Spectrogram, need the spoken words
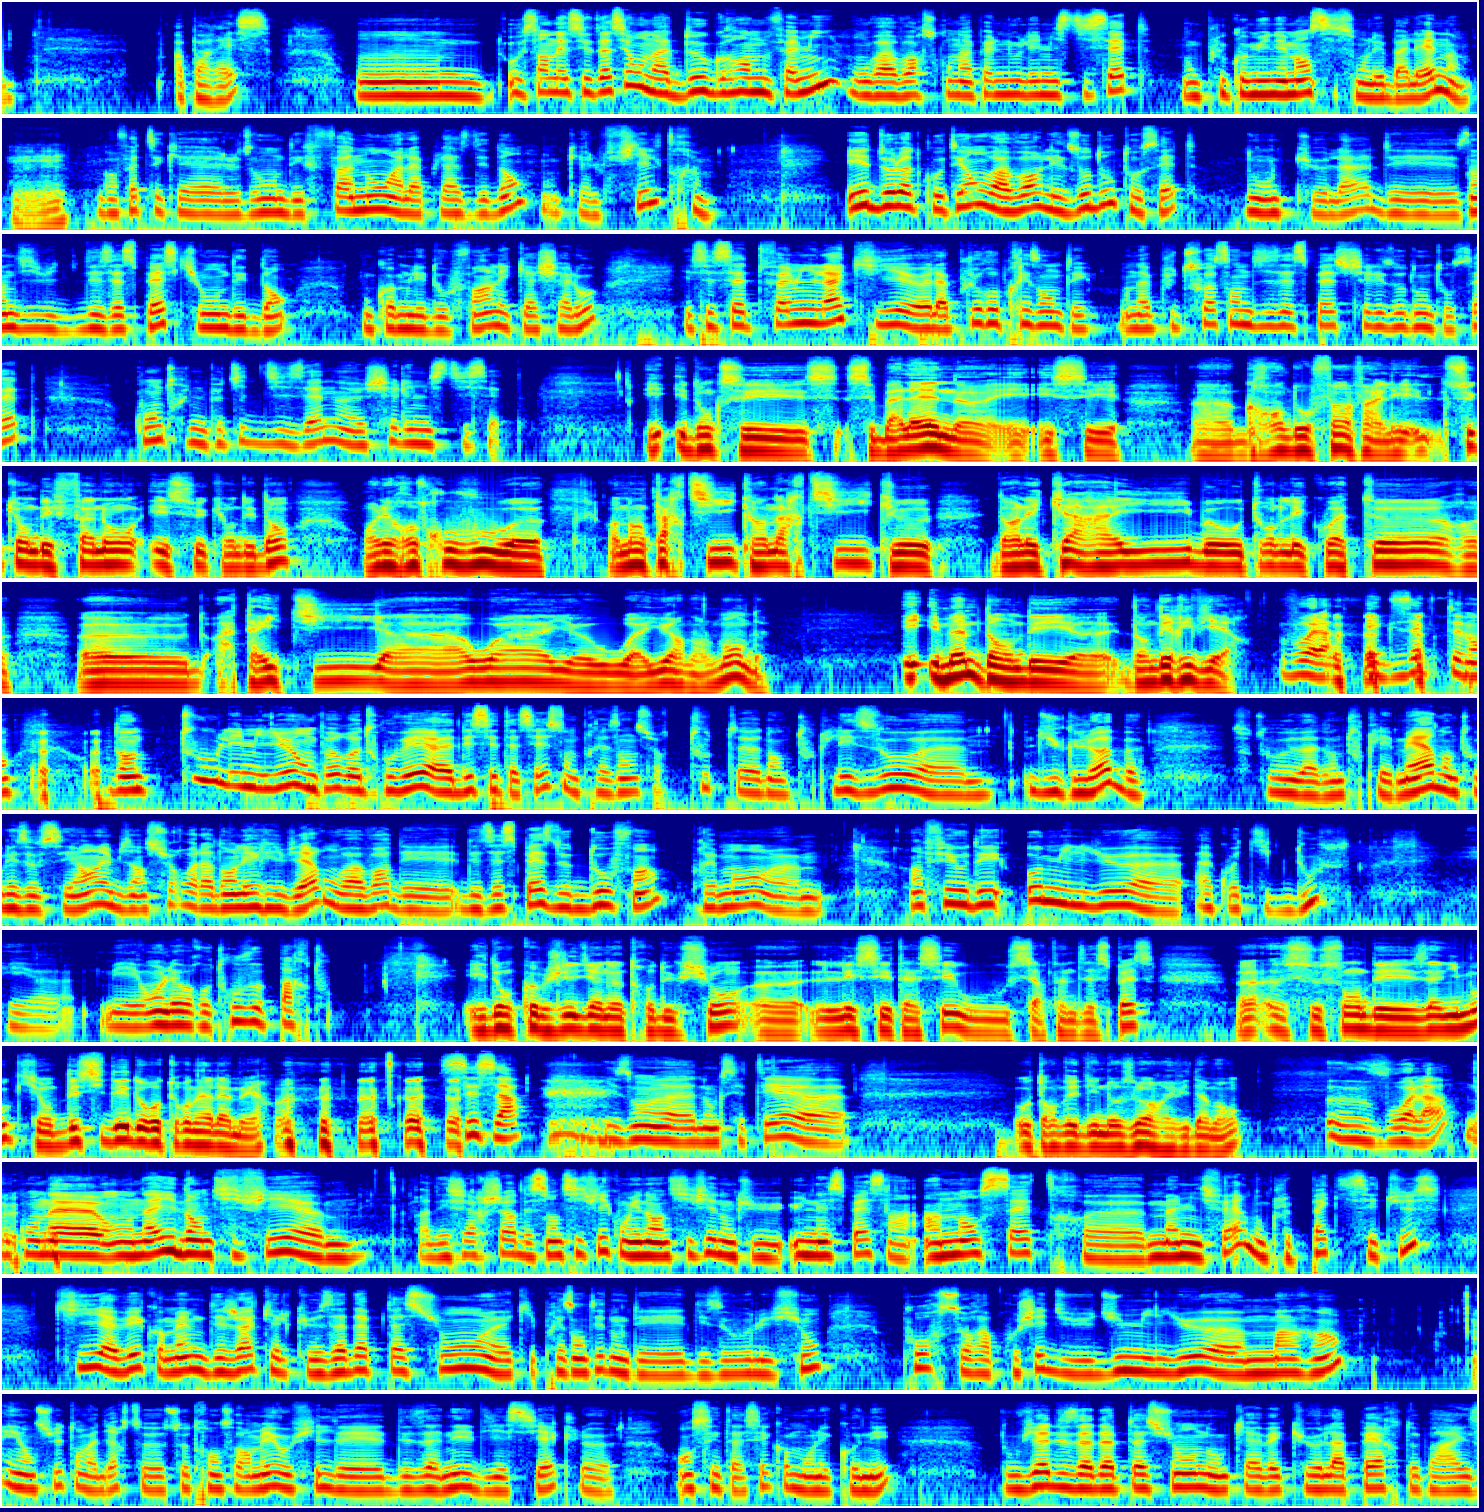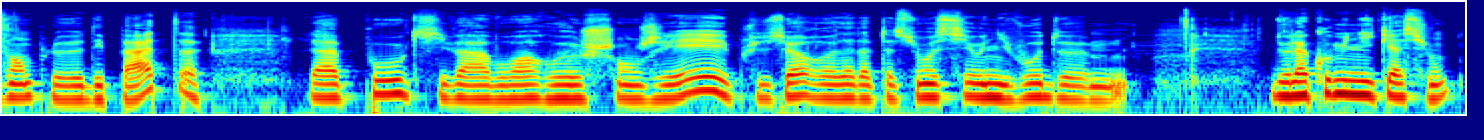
apparaissent. au sein des cétacés, on a deux grandes familles. On va avoir ce qu'on appelle nous les mysticètes. Donc plus communément, ce sont les baleines. Mmh. Donc, en fait, c'est qu'elles ont des fanons à la place des dents, donc elles filtrent. Et de l'autre côté, on va avoir les odontocètes, donc euh, là, des, des espèces qui ont des dents, donc comme les dauphins, les cachalots. Et c'est cette famille-là qui est euh, la plus représentée. On a plus de 70 espèces chez les odontocètes, contre une petite dizaine euh, chez les mysticètes. Et, donc ces, baleines et, ces grands dauphins, enfin ceux qui ont des fanons et ceux qui ont des dents, on les retrouve où En Antarctique, en Arctique, dans les Caraïbes, autour de l'équateur, à Tahiti, à Hawaï ou ailleurs dans le monde et, même dans des, euh, dans des rivières. Voilà, exactement. dans tous les milieux, on peut retrouver euh, des cétacés, ils sont présents sur euh, dans toutes les eaux du globe, surtout dans toutes les mers, dans tous les océans, et bien sûr, voilà, dans les rivières, on va avoir des, des espèces de dauphins, vraiment inféodés au milieu aquatique douce, et, mais on les retrouve partout. Et donc, comme je l'ai dit en introduction, les cétacés ou certaines espèces, ce sont des animaux qui ont décidé de retourner à la mer. C'est ça. Ils ont donc c'était Autant des dinosaures, évidemment. Euh, voilà. Donc on a, on a identifié, euh, des chercheurs, des scientifiques ont identifié donc une espèce, un, ancêtre euh, mammifère, donc le Pachycetus, qui avait quand même déjà quelques adaptations, qui présentaient donc des, évolutions pour se rapprocher du, milieu marin. Et ensuite, on va dire, se, transformer au fil des, années et des siècles en cétacés comme on les connaît. Donc via des adaptations, donc avec la perte par exemple des pattes, la peau qui va avoir euh, changé et plusieurs euh, adaptations aussi au niveau de la communication.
